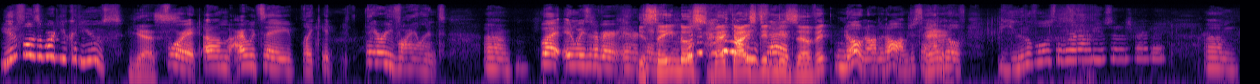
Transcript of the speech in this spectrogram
Beautiful is a word you could use Yes. for it. Um, I would say like it very violent, um, but in ways that are very entertaining. You're saying those bad guys didn't said. deserve it? No, not at all. I'm just saying I don't know if beautiful is the word I would use to describe it. Um,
